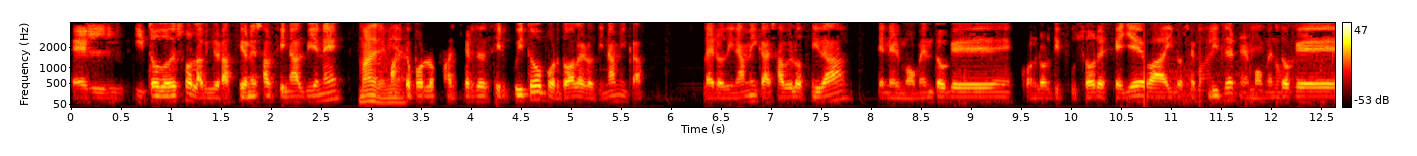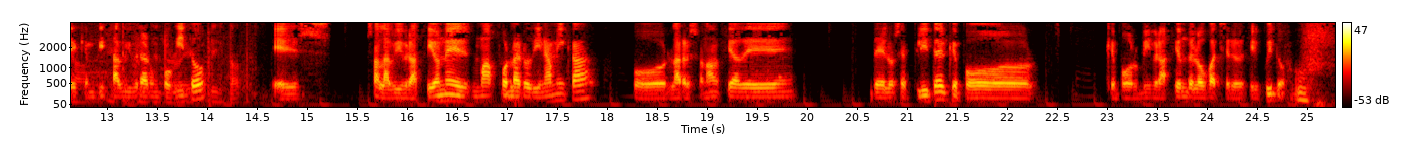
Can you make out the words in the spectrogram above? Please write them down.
El, y todo eso, la vibración es al final viene Madre más mía. que por los parches del circuito, por toda la aerodinámica. La aerodinámica, esa velocidad, en el momento que, con los difusores que lleva y los splitters, en el momento que, que empieza a vibrar un poquito, es, o sea, la vibración es más por la aerodinámica, por la resonancia de, de los splitters que por, que por vibración de los baches del circuito. Uf.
